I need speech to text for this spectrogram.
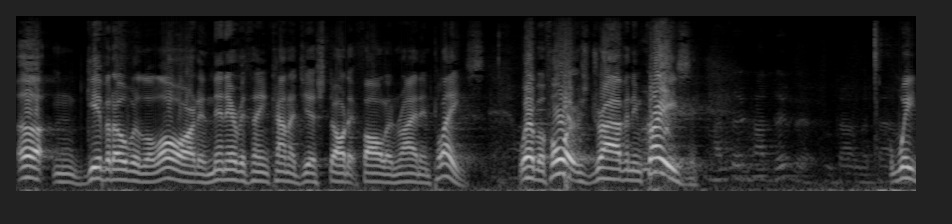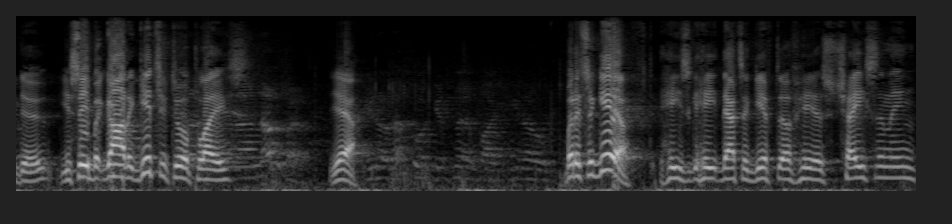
up and give it over to the Lord and then everything kind of just started falling right in place. Where before it was driving him crazy. I do, I do that from time to time. We do. You see, but God will get you to a place. And I know that. Yeah. You know, that's what gets me. It's like, you know, But it's a gift. He's, he, that's a gift of His chastening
